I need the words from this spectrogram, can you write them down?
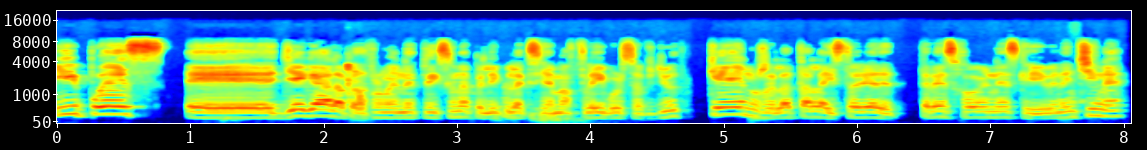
Y pues eh, llega a la plataforma de Netflix una película que se llama Flavors of Youth, que nos relata la historia de tres jóvenes que viven en China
